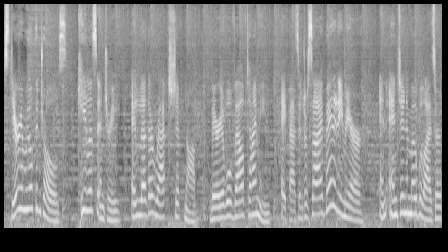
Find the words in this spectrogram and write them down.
steering wheel controls, keyless entry, a leather wrapped shift knob, variable valve timing, a passenger side vanity mirror, an engine immobilizer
